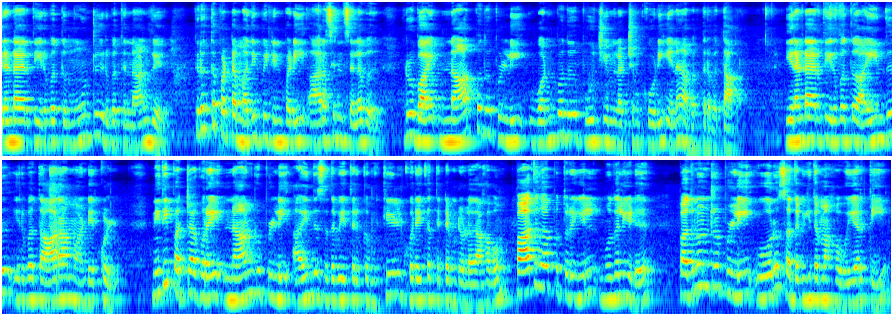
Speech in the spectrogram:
இரண்டாயிரத்தி இருபத்தி மூன்று இருபத்தி நான்கில் திருத்தப்பட்ட மதிப்பீட்டின்படி அரசின் செலவு ரூபாய் நாற்பது புள்ளி ஒன்பது பூஜ்ஜியம் லட்சம் கோடி என அவர் தெரிவித்தார். இரண்டாயிரத்தி இருபத்தி ஐந்து இருபத்தி ஆறாம் ஆண்டிற்குள் நிதி பற்றாக்குறை நான்கு புள்ளி ஐந்து சதவீதத்திற்கும் கீழ் குறைக்க திட்டமிட்டுள்ளதாகவும் பாதுகாப்புத் துறையில் முதலீடு பதினொன்று புள்ளி ஒரு சதவிகிதமாக உயர்த்தி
